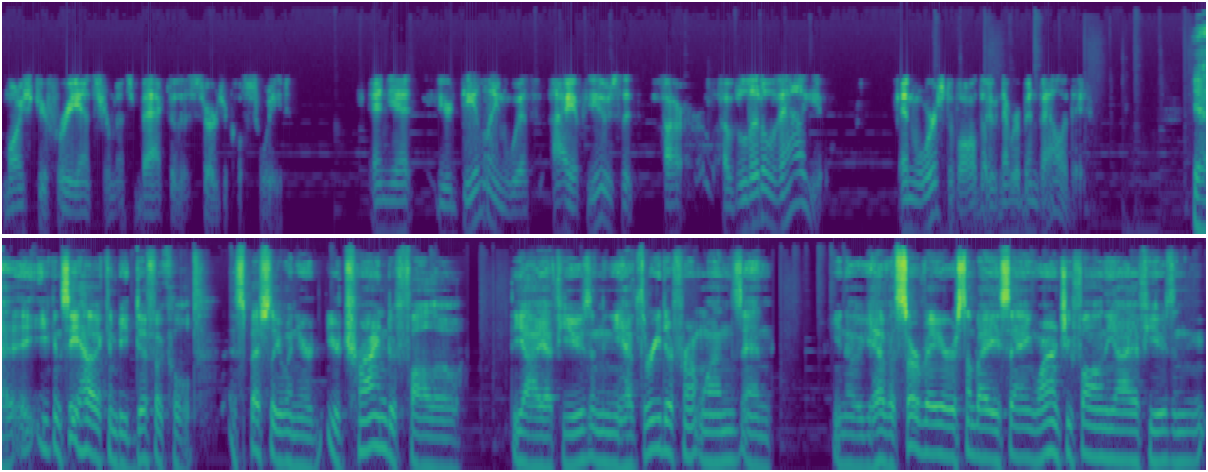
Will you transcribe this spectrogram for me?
moisture-free instruments back to the surgical suite, and yet you're dealing with IFUs that are of little value, and worst of all, they've never been validated. Yeah, you can see how it can be difficult, especially when you're you're trying to follow the IFUs, and then you have three different ones, and you know you have a surveyor or somebody saying, "Why aren't you following the IFUs?" And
